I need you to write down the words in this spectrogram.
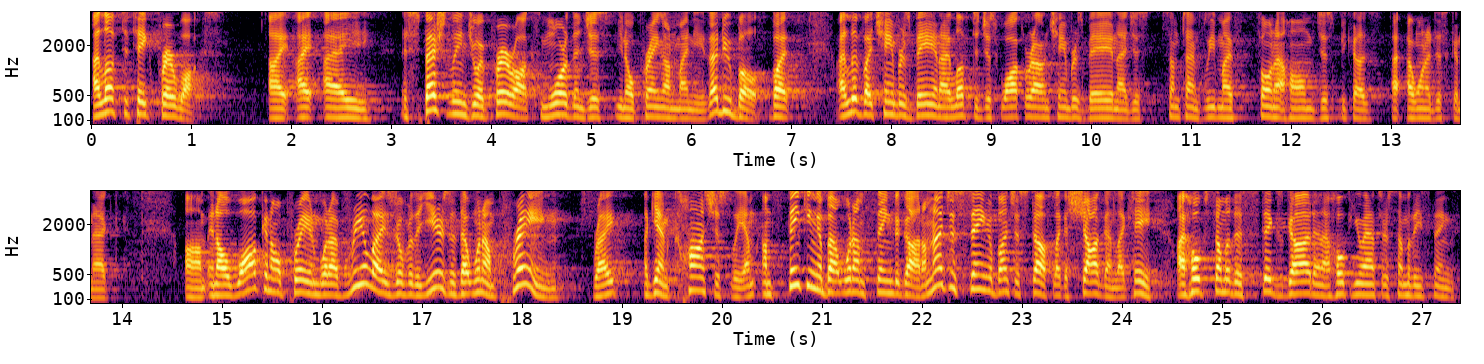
I love to take prayer walks. I, I, I especially enjoy prayer walks more than just, you know, praying on my knees. I do both. But I live by Chambers Bay and I love to just walk around Chambers Bay and I just sometimes leave my phone at home just because I, I want to disconnect. Um, and I'll walk and I'll pray. And what I've realized over the years is that when I'm praying, right, again, consciously, I'm, I'm thinking about what I'm saying to God. I'm not just saying a bunch of stuff like a shotgun, like, hey, I hope some of this sticks, God, and I hope you answer some of these things.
